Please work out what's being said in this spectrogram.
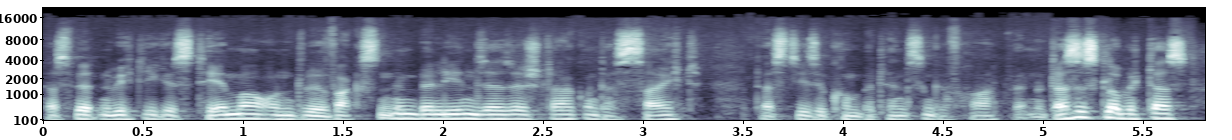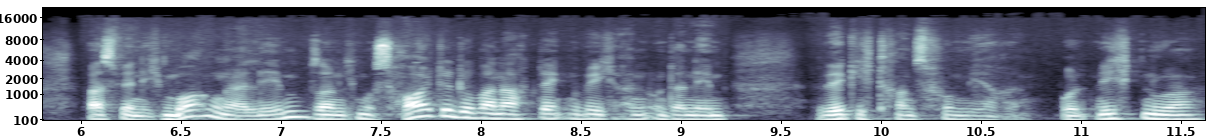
das wird ein wichtiges Thema und wir wachsen in Berlin sehr, sehr stark und das zeigt, dass diese Kompetenzen gefragt werden. Und das ist, glaube ich, das, was wir nicht morgen erleben, sondern ich muss heute darüber nachdenken, wie ich ein Unternehmen wirklich transformiere und nicht nur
